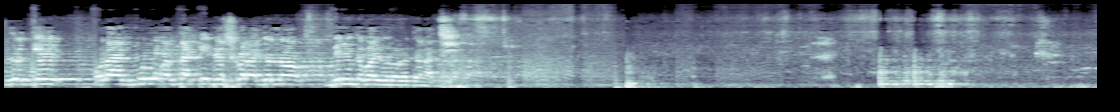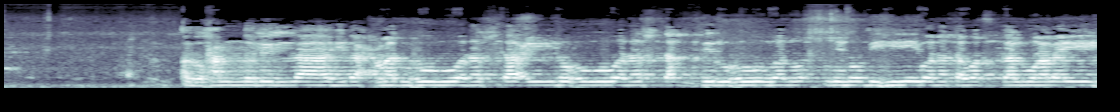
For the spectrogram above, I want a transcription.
হুজুরকে ওনার মূল্যবান চাকরি পেশ করার জন্য বিনীতভাবে অনুরোধ জানাচ্ছি الحمد لله نحمده ونستعينه ونستغفره ونؤمن به ونتوكل عليه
